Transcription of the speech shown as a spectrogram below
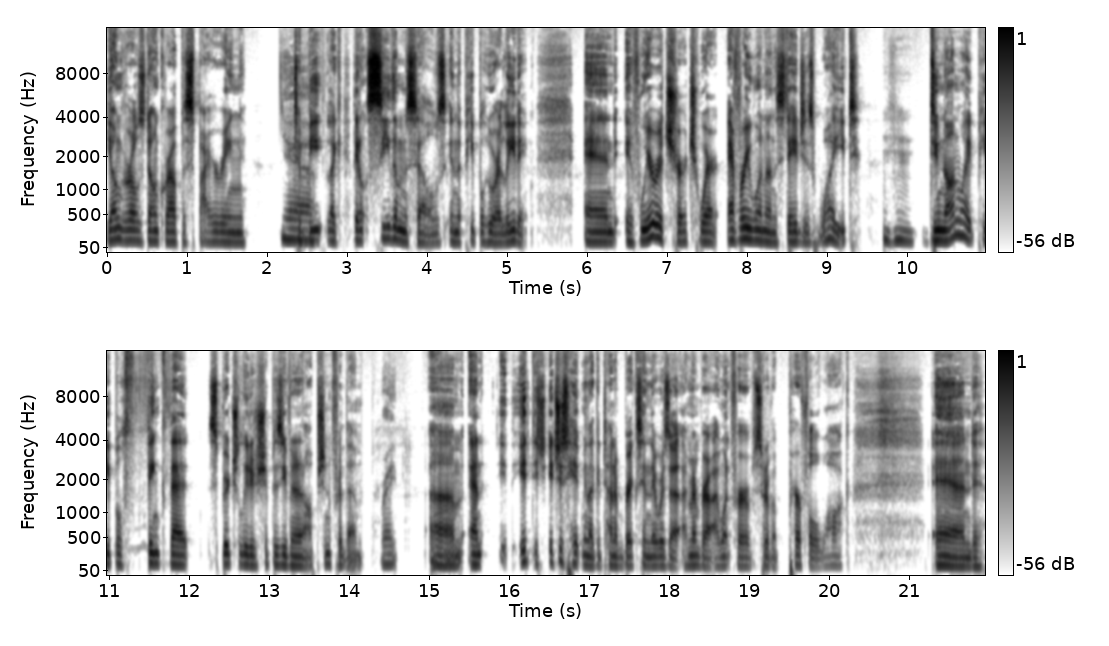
young girls don't grow up aspiring yeah. to be like they don't see themselves in the people who are leading. And if we're a church where everyone on stage is white, mm-hmm. do non white people think that spiritual leadership is even an option for them? Right. Um, and it, it it just hit me like a ton of bricks. And there was a I remember I went for sort of a prayerful walk, and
